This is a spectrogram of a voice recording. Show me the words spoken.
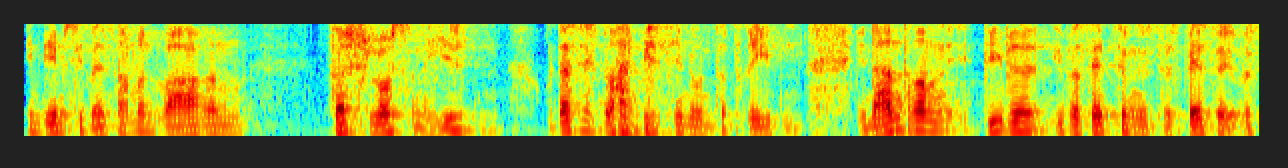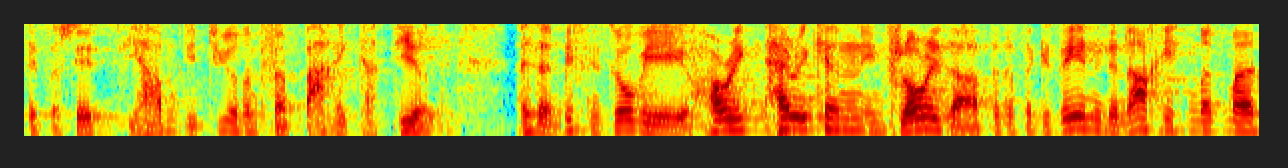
in dem sie beisammen waren, verschlossen hielten. Und das ist noch ein bisschen untertrieben. In anderen Bibelübersetzungen ist das besser übersetzt. Da steht, sie haben die Türen verbarrikadiert. Ist ein bisschen so wie Hurricane in Florida. Habt ihr das ja gesehen in den Nachrichten manchmal?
